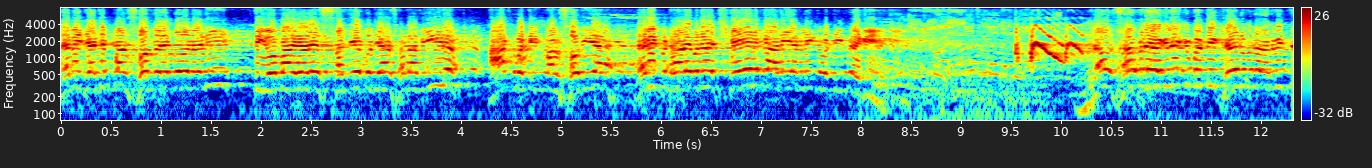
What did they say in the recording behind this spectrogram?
ਲੈ ਵੀ ਜੱਜ 500 ਮੇਰੇ ਕੋਲ ਲੈ ਲਈ। ਧੀਰੋ ਮਾਜਰੇ ਵਾਲੇ ਸੰਜੇ ਪੁਜਾ ਸਾਡਾ ਵੀਰ। ਆ ਕਬੱਡੀ 500 ਦੀ ਹੈ। ਲੈ ਵੀ ਪਠਾਣੇ ਵਾਲਿਆ ਛੇੜ ਗਾੜੀ ਅਗਲੀ ਕਬੱਡੀ ਪੈ ਗਈ। ਲਓ, ਸਾਹਮਣੇ ਅਗਲੀ ਕਬੱਡੀ ਖੇਡ ਮੈਦਾਨ ਵਿੱਚ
